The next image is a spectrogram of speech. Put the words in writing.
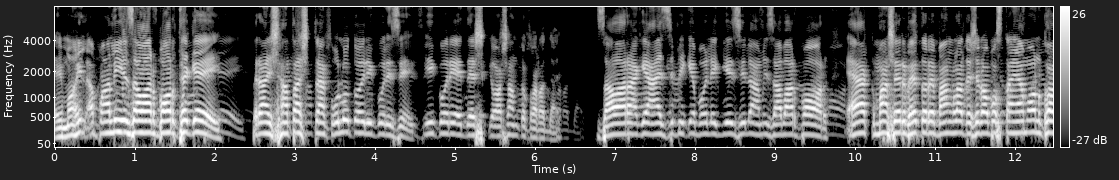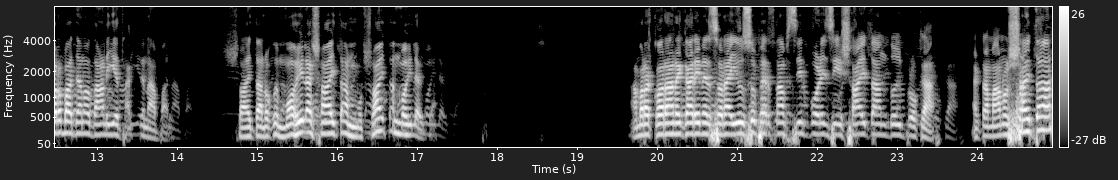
এই মহিলা পালিয়ে যাওয়ার পর থেকে প্রায় সাতাশটা কোলো তৈরি করেছে। কি করে দেশকে অশান্ত করা যায়? যাওয়ার আগে আইসিপি কে বলে গিয়েছিল, আমি যাবার পর এক মাসের ভেতরে বাংলাদেশের অবস্থা এমন করবা যেন দাঁড়িয়ে থাকতে না পারে। শয়তান ওকে মহিলা শয়তান শয়তান মহিলা আমরা কোরআনে কারিমের সূরা ইউসুফের তাফসীর পড়েছি, শয়তান দুই প্রকার। একটা মানুষ শয়তান,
